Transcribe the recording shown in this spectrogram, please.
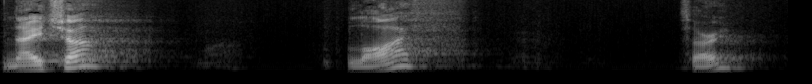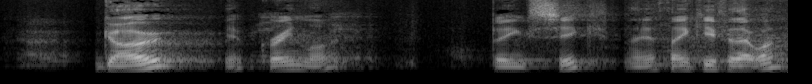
Nature? Life? Sorry? Go. Yep, green light. Being sick. Yeah, thank you for that one.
